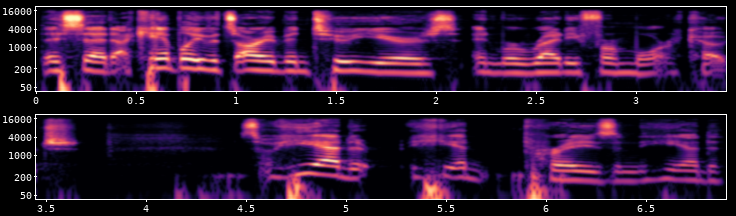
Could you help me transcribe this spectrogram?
They said, I can't believe it's already been two years and we're ready for more, Coach. So he had he had praise and he had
